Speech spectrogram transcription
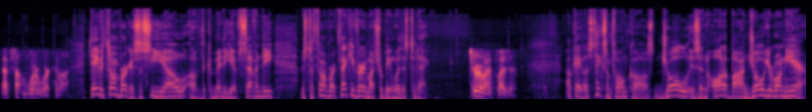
that's something we're working on. David Thornburgh is the CEO of the Committee of 70. Mr. Thornburgh, thank you very much for being with us today. Sure, my pleasure. Okay, let's take some phone calls. Joel is in Audubon. Joel, you're on the air.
